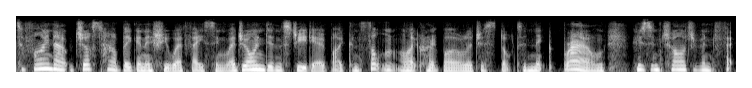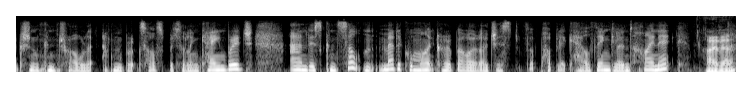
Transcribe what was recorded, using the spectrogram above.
To find out just how big an issue we're facing, we're joined in the studio by consultant microbiologist Dr. Nick Brown, who's in charge of infection control at Addenbrooke's Hospital in Cambridge and is consultant medical microbiologist for Public Health England. Hi, Nick. Hi there.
